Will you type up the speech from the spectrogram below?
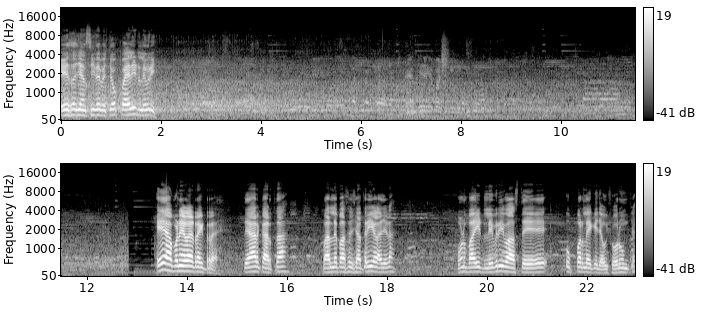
ਇਸ ਏਜੰਸੀ ਦੇ ਵਿੱਚੋਂ ਪਹਿਲੀ ਡਿਲੀਵਰੀ। ਇਹ ਆਪਣੇ ਵਾਲਾ ਟਰੈਕਟਰ ਹੈ, ਤਿਆਰ ਕਰਤਾ, ਪਰਲੇ ਪਾਸੇ ਛਤਰੀ ਵਾਲਾ ਜਿਹੜਾ। ਹੁਣ ਬਾਈ ਡਿਲੀਵਰੀ ਵਾਸਤੇ ਉੱਪਰ ਲੈ ਕੇ ਜਾਊ ਸ਼ੋਰੂਮ 'ਚ।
